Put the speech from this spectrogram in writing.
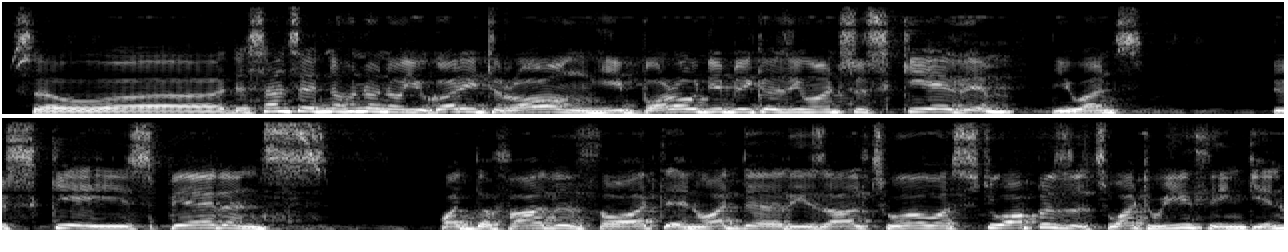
So uh, the son said, no, no, no, you got it wrong. He borrowed it because he wants to scare them. He wants to scare his parents. What the father thought and what the results were was two opposites. What we're thinking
